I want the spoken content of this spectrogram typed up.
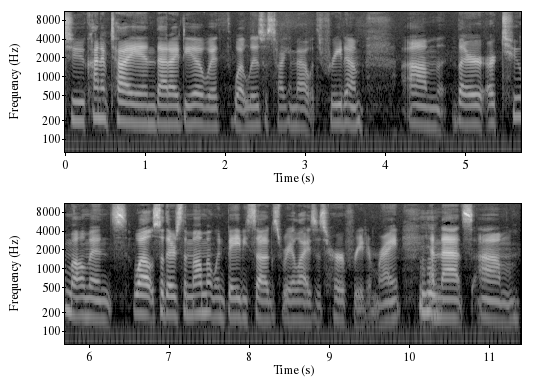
to kind of tie in that idea with what Liz was talking about with freedom, um, there are two moments. Well, so there's the moment when Baby Suggs realizes her freedom, right? Mm-hmm. And that's um,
